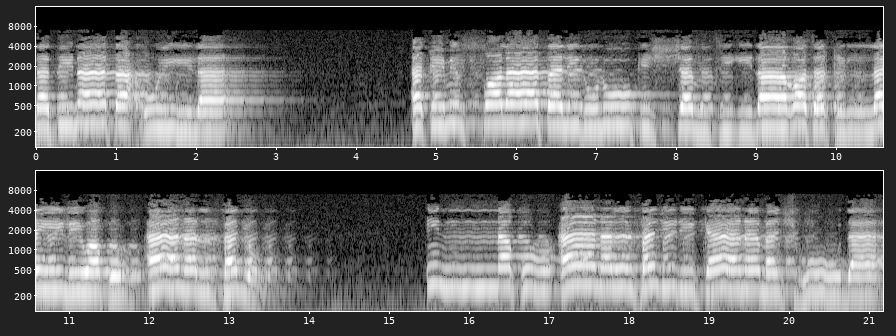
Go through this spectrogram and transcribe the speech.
لسنتنا تحويلا. أقم الصلاة لدلوك الشمس إلى غسق الليل وقرآن الفجر. إن قرآن الفجر كان مشهودا.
